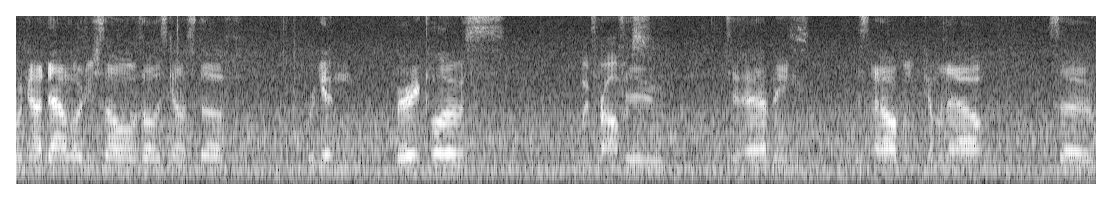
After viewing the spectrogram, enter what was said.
when can I download your songs? All this kind of stuff. We're getting very close We to, promise. to, to having this album coming out. So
